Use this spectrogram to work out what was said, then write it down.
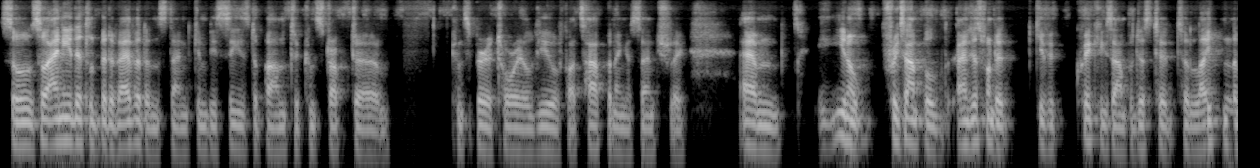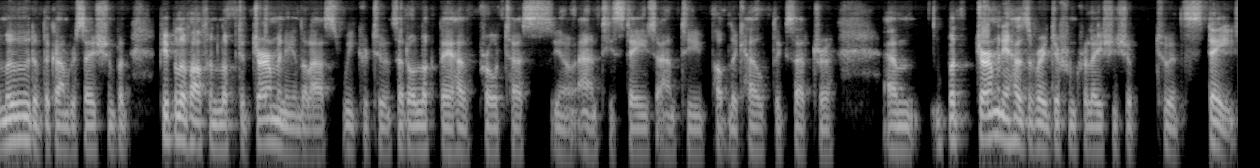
So, so any little bit of evidence then can be seized upon to construct a conspiratorial view of what's happening, essentially. Um, you know, for example, I just want to give a quick example just to, to lighten the mood of the conversation. But people have often looked at Germany in the last week or two and said, "Oh, look, they have protests, you know, anti-state, anti-public health, etc." Um, but Germany has a very different relationship to its state.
